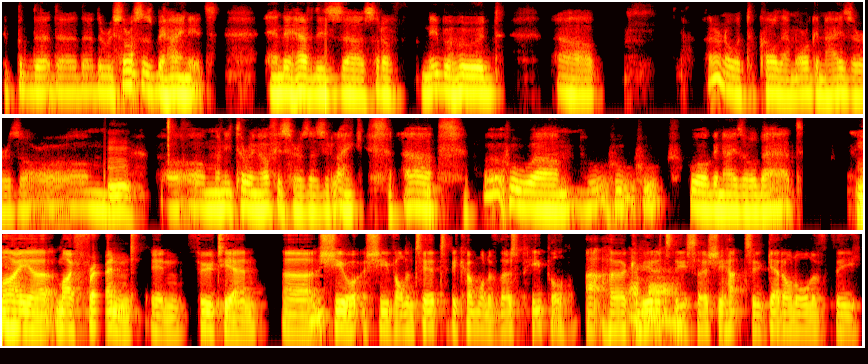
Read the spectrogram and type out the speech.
They put the the, the, the resources behind it, and they have these uh, sort of neighborhood uh, I don't know what to call them, organizers or, um, mm. or, or monitoring officers, as you like, uh, who, um, who, who who who organize all that. My uh, my friend in Futian, uh, mm. she she volunteered to become one of those people at her community, uh-huh. so she had to get on all of the,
